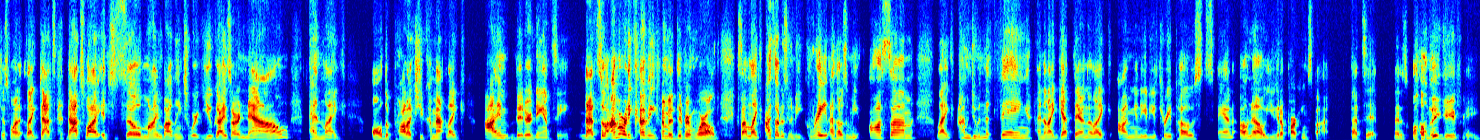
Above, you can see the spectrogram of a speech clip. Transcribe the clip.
just want like that's that's why it's so mind-boggling to where you guys are now, and like all the products you come out like. I'm bitter Nancy. That's so I'm already coming from a different world because I'm like, I thought it was gonna be great. I thought it was gonna be awesome. Like, I'm doing the thing. And then I get there and they're like, I'm gonna give you three posts, and oh no, you get a parking spot. That's it. That is all they gave me.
